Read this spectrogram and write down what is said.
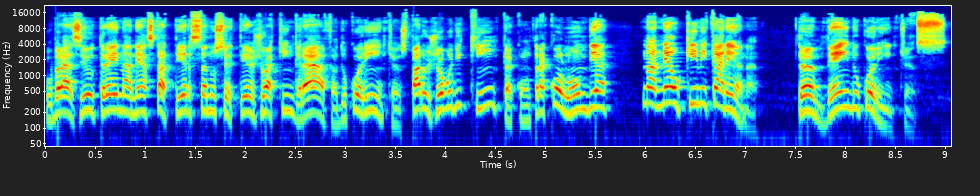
O Brasil treina nesta terça no CT Joaquim Grava, do Corinthians, para o jogo de quinta contra a Colômbia na Neoquímica Arena, também do Corinthians.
